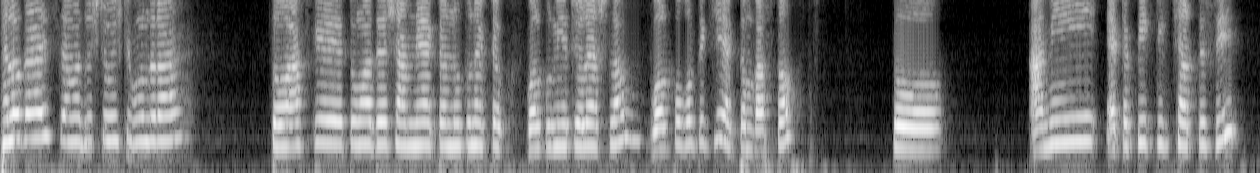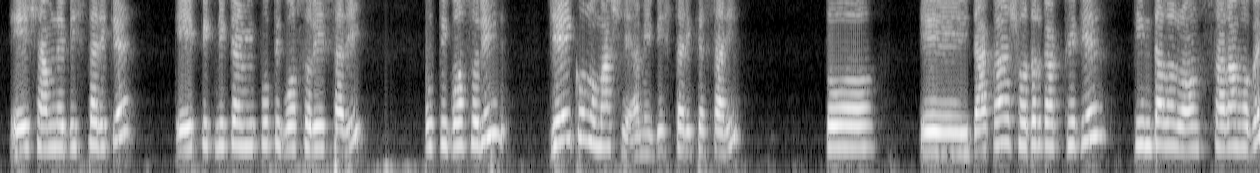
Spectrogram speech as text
হ্যালো গাইস আমার দুষ্টু মিষ্টি বন্ধুরা। তো আজকে তোমাদের সামনে একটা নতুন একটা গল্প নিয়ে চলে আসলাম। গল্প বলতে কি, একদম বাস্তব। তো আমি একটা পিকনিক ছাড়তেছি এই সামনে বিশ তারিখে। এই পিকনিকটা আমি প্রতি বছরই সারি। প্রতি বছরই যে কোনো মাসে আমি বিশ তারিখে সারি। তো এই ঢাকা সদরঘাট থেকে তিনতলা লঞ্চ ছাড়া হবে।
